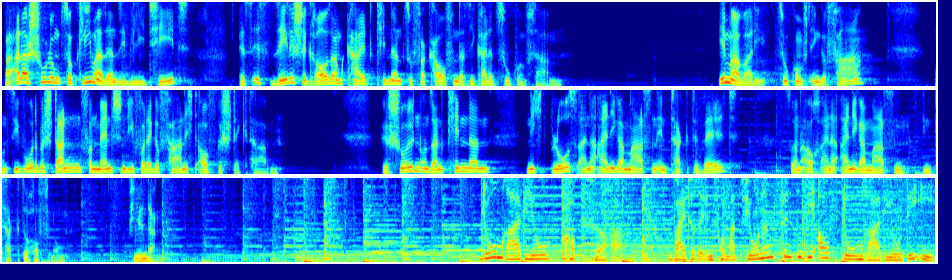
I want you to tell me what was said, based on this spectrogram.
Bei aller Schulung zur Klimasensibilität, es ist seelische Grausamkeit, Kindern zu verkaufen, dass sie keine Zukunft haben. Immer war die Zukunft in Gefahr und sie wurde bestanden von Menschen, die vor der Gefahr nicht aufgesteckt haben. Wir schulden unseren Kindern nicht bloß eine einigermaßen intakte Welt, sondern auch eine einigermaßen intakte Hoffnung. Vielen Dank. Domradio Kopfhörer. Weitere Informationen finden Sie auf domradio.de.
